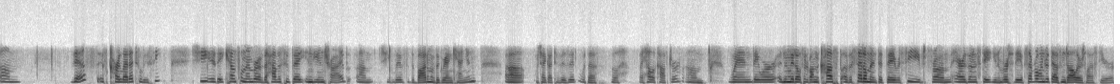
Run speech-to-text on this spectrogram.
Um, this is Carletta Tilousi. She is a council member of the Havasupai Indian tribe. Um, she lives at the bottom of the Grand Canyon. Uh, which I got to visit with a well, by helicopter um, when they were in the middle, sort of on the cusp of a settlement that they received from Arizona State University of several hundred thousand dollars last year.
